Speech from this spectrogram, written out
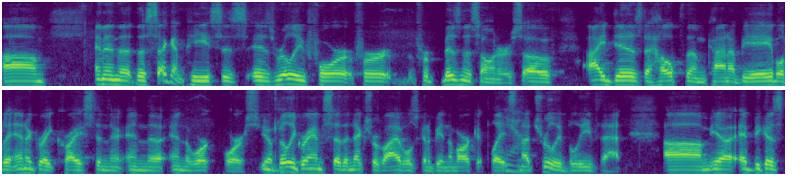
um, and then the, the second piece is is really for for for business owners of ideas to help them kind of be able to integrate Christ in the in the in the workforce. You know, Billy Graham said the next revival is going to be in the marketplace, yeah. and I truly believe that. Um, you know, because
